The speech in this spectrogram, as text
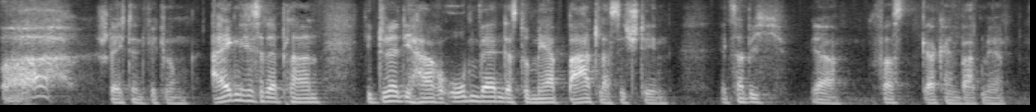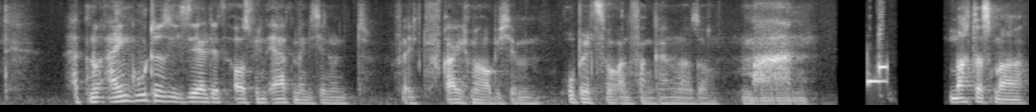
Oh, schlechte Entwicklung. Eigentlich ist ja der Plan, je dünner die Haare oben werden, desto mehr Bart lasse ich stehen. Jetzt habe ich, ja, fast gar kein Bart mehr. Hat nur ein Gutes, ich sehe halt jetzt aus wie ein Erdmännchen und vielleicht frage ich mal, ob ich im Opel Zoo anfangen kann oder so. Mann. Mach das mal.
